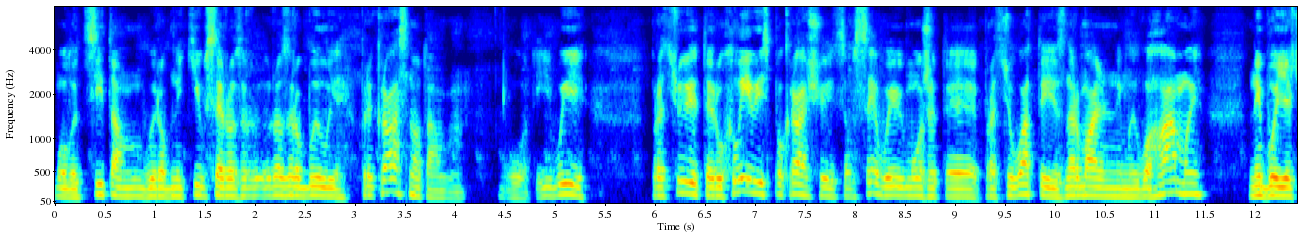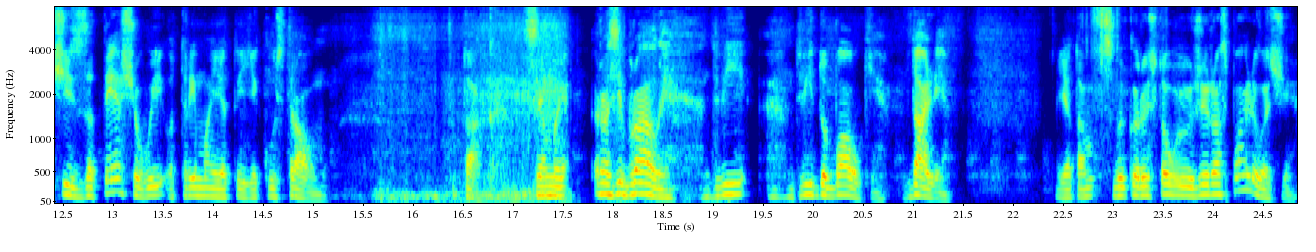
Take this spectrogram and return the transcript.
Молодці там виробники все розробили прекрасно. Там, от, і ви працюєте, рухливість покращується, все, ви можете працювати з нормальними вагами, не боячись за те, що ви отримаєте якусь травму. Так, це ми розібрали дві, дві добавки. Далі. Я там використовую жироспалювачі.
